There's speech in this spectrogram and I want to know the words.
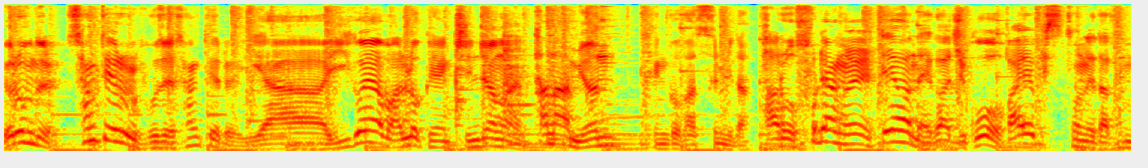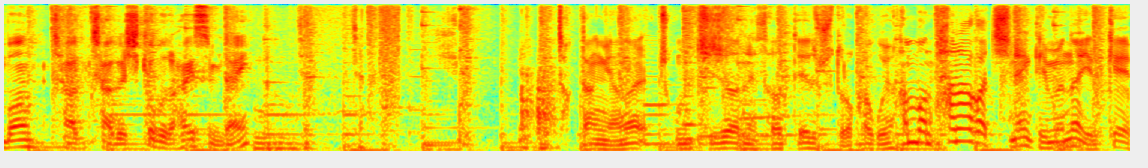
여러분들 상태를 보세요 상태를. 야 이거야말로 그냥 진정한 하나면 된 것 같습니다. 바로 소량을 떼어내 가지고 fire piston에다가 한번 장착을 시켜보도록 하겠습니다 적당량을 조금 찢어내서 떼주도록 하고요. 한번 탄화가 진행되면은 이렇게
